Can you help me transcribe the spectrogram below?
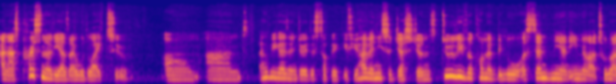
and as personally as I would like to. Um, and I hope you guys enjoyed this topic. If you have any suggestions, do leave a comment below or send me an email at tolu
